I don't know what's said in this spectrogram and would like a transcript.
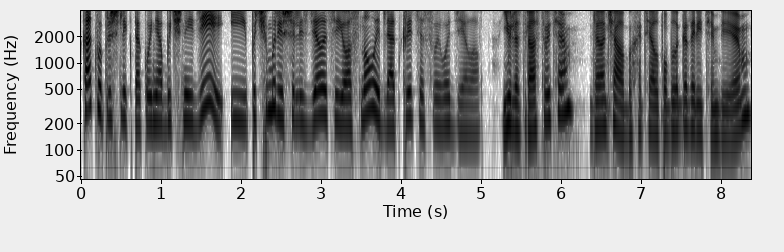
Как вы пришли к такой необычной идее и почему решили сделать ее основой для открытия своего дела? Юля, здравствуйте. Для начала бы хотела поблагодарить MBM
